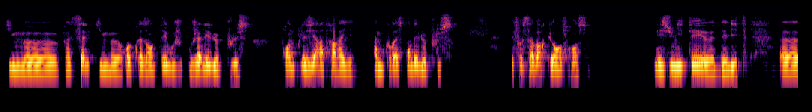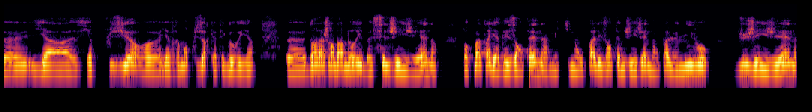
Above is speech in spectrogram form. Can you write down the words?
qui me, enfin celle qui me représentait où j'allais le plus prendre plaisir à travailler, à me correspondre le plus. Il faut savoir qu'en France, les unités euh, d'élite, euh, il y, a, y, a, plusieurs, euh, il y a vraiment plusieurs catégories. Hein. dans la gendarmerie, bah, c'est le GIGN. Donc maintenant, il y a des antennes, mais qui n'ont pas les antennes GIGN, n'ont pas le niveau du GIGN.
